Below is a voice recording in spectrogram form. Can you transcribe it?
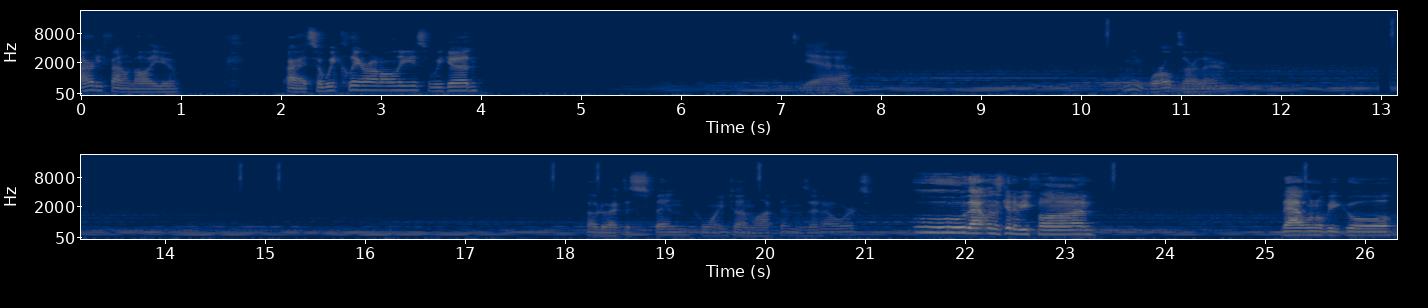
I already found all you. Alright, so we clear on all these? Are we good? Yeah. How many worlds are there? Oh, do I have to spend coin to unlock them? Is that how it works? Ooh, that one's gonna be fun. That one will be cool.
